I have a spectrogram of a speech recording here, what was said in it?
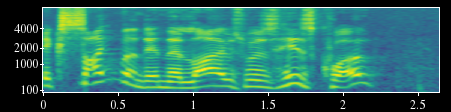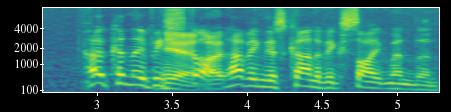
excitement in their lives. Was his quote. How can they be yeah, stopped I, having this kind of excitement then?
